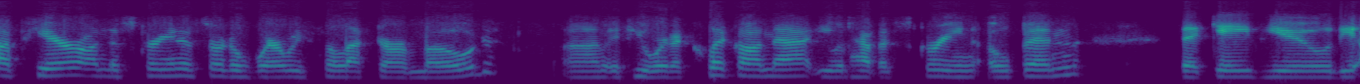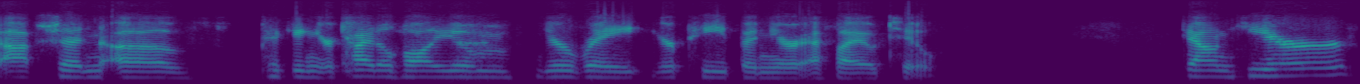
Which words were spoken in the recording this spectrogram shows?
up here on the screen is sort of where we select our mode. Um, if you were to click on that, you would have a screen open that gave you the option of picking your tidal volume, your rate, your PEEP, and your FiO2. Down here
